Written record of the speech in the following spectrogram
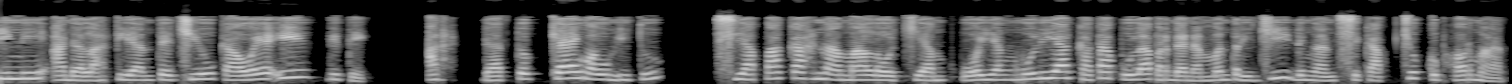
Ini adalah Tian Te Chiu KWI, titik. Ah, Datuk Kang itu? Siapakah nama Lo Chiampo yang mulia kata pula Perdana Menteri Ji dengan sikap cukup hormat.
